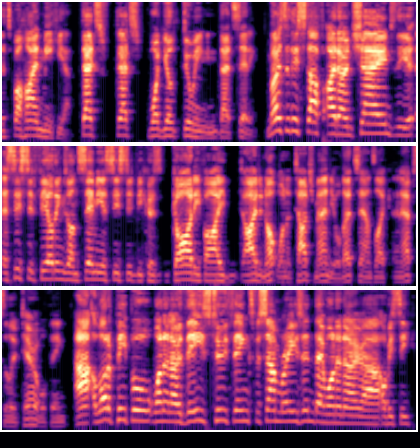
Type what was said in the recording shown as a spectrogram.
that's behind me here. That's, that's what you're doing in that setting. Most of this stuff I don't change. The assisted fielding's on semi-assisted because God, if I, I do not want to touch manual. That sounds like an absolute terrible thing. Uh, a lot of people want to know these two things for some reason. They want to know, uh, obviously,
